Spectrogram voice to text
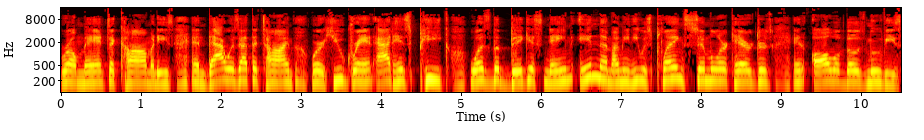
romantic comedies, and that was at the time where Hugh Grant at his peak was the biggest name in them. I mean, he was playing similar characters in all of those movies.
